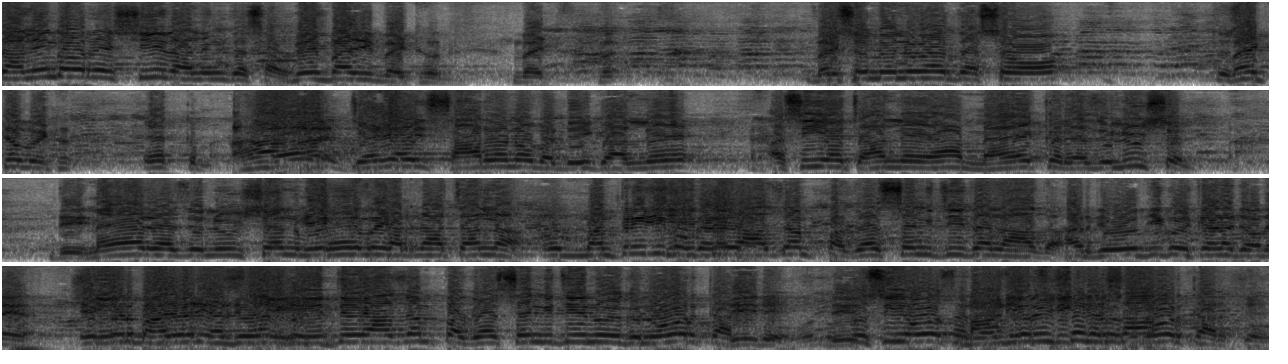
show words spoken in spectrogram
running or is she running this house ਬੀਬਾ ਜੀ ਬੈਠੋ ਬੈਠ ਤੁਸੀਂ ਮੈਨੂੰ ਇਹ ਦੱਸੋ ਬੈਠੋ ਬੈਠੋ। ਇੱਕ ਹਾਂ। ਜਿਹੜਾ ਸਾਰਿਆਂ ਨਾਲੋਂ ਵੱਡੀ ਗੱਲ ਹੈ ਅਸੀਂ ਇਹ ਚਾਹੁੰਦੇ ਆ ਮੈਂ ਇੱਕ ਰੈਜ਼ੋਲੂਸ਼ਨ ਜੀ। ਮੈਂ ਰੈਜ਼ੋਲੂਸ਼ਨ ਮੂਵ। ਕਰਨਾ ਚਾਹਨਾ ਉਹ ਮੰਤਰੀ ਜੀ ਕੋ ਕਹਿਣਾ ਆਜ਼ਮ ਭਗਤ ਸਿੰਘ ਜੀ ਦੇ ਨਾਂ ਦਾ। ਹਰਜੋਤ ਜੀ ਕੋਈ ਕਹਿਣਾ ਚਾਹੁੰਦੇ ਆ? ਇੱਕ ਮਿੰਟ ਬਾਜਵਾ ਜੀ ਹਰਜੋਤ ਜੀ। ਸ਼ਹੀਦ ਆਜ਼ਮ ਭਗਤ ਸਿੰਘ ਜੀ ਨੂੰ ਇਗਨੋਰ ਜੀ। ਤੁਸੀਂ ਮਾਨਯੋਗ ਰੈਜ਼ੋਲੂਸ਼ਨ ਸਪੀਕਰ ਸਾਹਿਬ। ਇਗਨੋਰ ਕਰਕੇ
